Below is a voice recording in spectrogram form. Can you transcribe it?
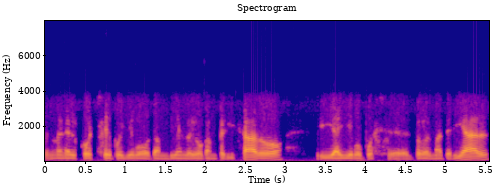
en el coche, pues llevo también, lo llevo camperizado y ahí llevo, pues, eh, todo el material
